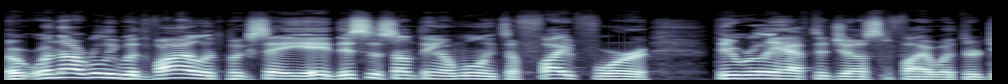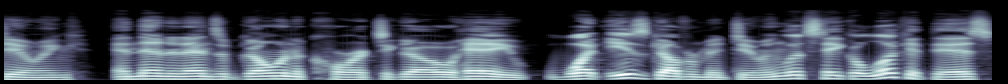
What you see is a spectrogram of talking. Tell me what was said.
or well not really with violence but say hey this is something i'm willing to fight for they really have to justify what they're doing. And then it ends up going to court to go hey what is government doing? Let's take a look at this.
